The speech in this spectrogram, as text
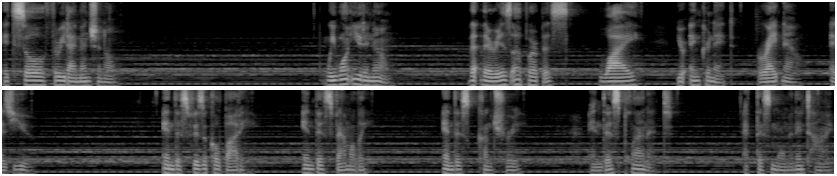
it's so three dimensional. We want you to know that there is a purpose why you're incarnate right now as you in this physical body, in this family, in this country, in this planet, at this moment in time.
